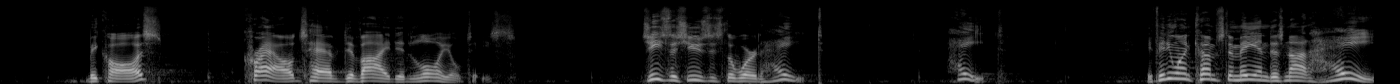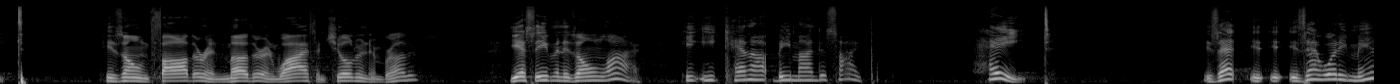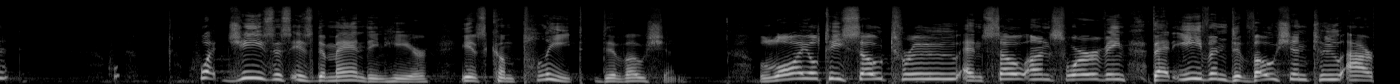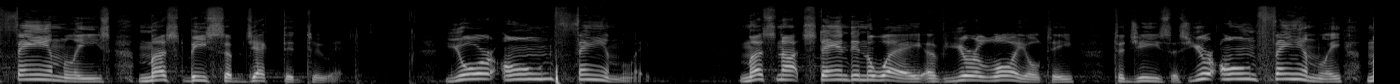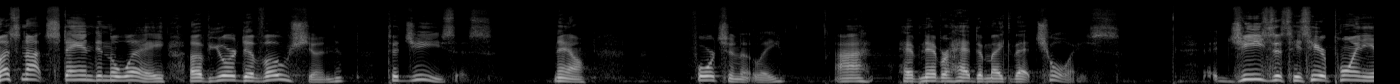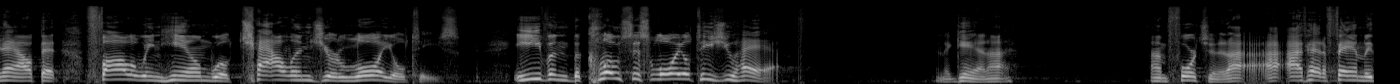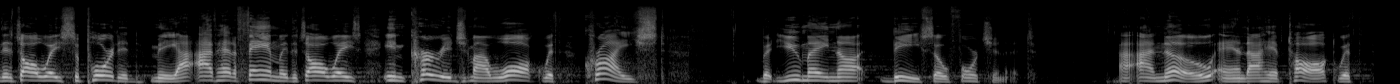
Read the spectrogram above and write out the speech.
because crowds have divided loyalties. Jesus uses the word hate. Hate. If anyone comes to me and does not hate his own father and mother and wife and children and brothers, yes, even his own life, he, he cannot be my disciple. Hate. Is that, is, is that what he meant? What Jesus is demanding here is complete devotion. Loyalty so true and so unswerving that even devotion to our families must be subjected to it. Your own family must not stand in the way of your loyalty to Jesus. Your own family must not stand in the way of your devotion to Jesus. Now, fortunately, I have never had to make that choice. Jesus is here pointing out that following him will challenge your loyalties, even the closest loyalties you have. And again, I, I'm fortunate. I, I, have had a family that's always supported me. I, I've had a family that's always encouraged my walk with Christ. But you may not be so fortunate. I, know, and I have talked with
